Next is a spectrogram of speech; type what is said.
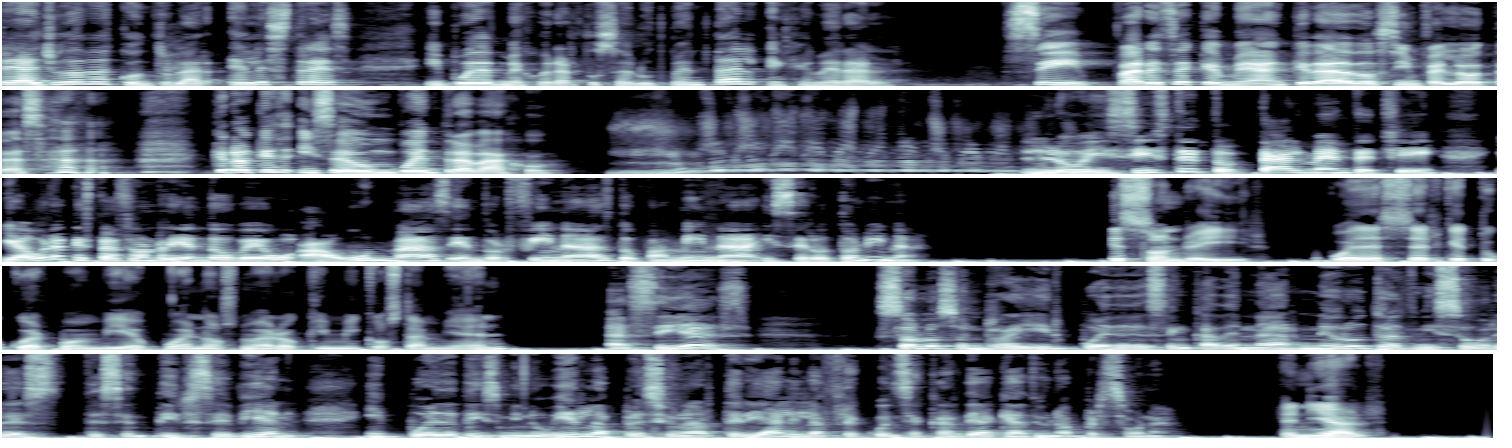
Te ayudan a controlar el estrés y pueden mejorar tu salud mental en general. Sí, parece que me han quedado sin pelotas. Creo que hice un buen trabajo. Lo hiciste totalmente, Chi. Y ahora que estás sonriendo veo aún más endorfinas, dopamina y serotonina. ¿Qué es sonreír? ¿Puede ser que tu cuerpo envíe buenos neuroquímicos también? Así es. Solo sonreír puede desencadenar neurotransmisores de sentirse bien y puede disminuir la presión arterial y la frecuencia cardíaca de una persona. Genial.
